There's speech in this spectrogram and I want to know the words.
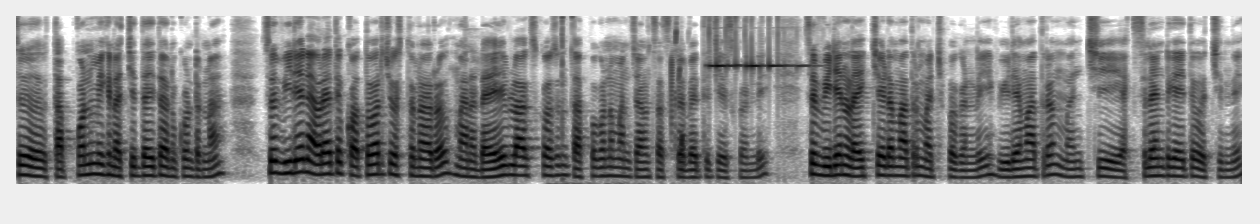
సో తప్పకుండా మీకు నచ్చిద్ది అయితే అనుకుంటున్నా. సో వీడియోని ఎవరైతే కొత్త వారు చూస్తున్నారో మన డైలీ బ్లాగ్స్ కోసం తప్పకుండా మన ఛానల్ సబ్స్క్రైబ్ అయితే చేసుకోండి. సో వీడియోని లైక్ చేయడం మాత్రం మర్చిపోకండి. వీడియో మాత్రం మంచి ఎక్సలెంట్గా అయితే వచ్చింది.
